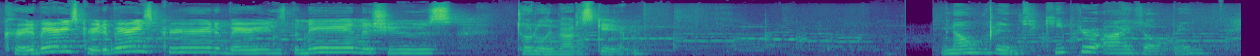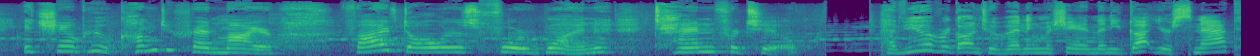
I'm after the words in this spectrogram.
Creative Berries, Creative Berries, Creative Berries Banana Shoes. Totally not a scam. Now, Vince, keep your eyes open. It's shampoo. Come to Fred Meyer. Five dollars for one, ten for two. Have you ever gone to a vending machine and then you got your snack?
